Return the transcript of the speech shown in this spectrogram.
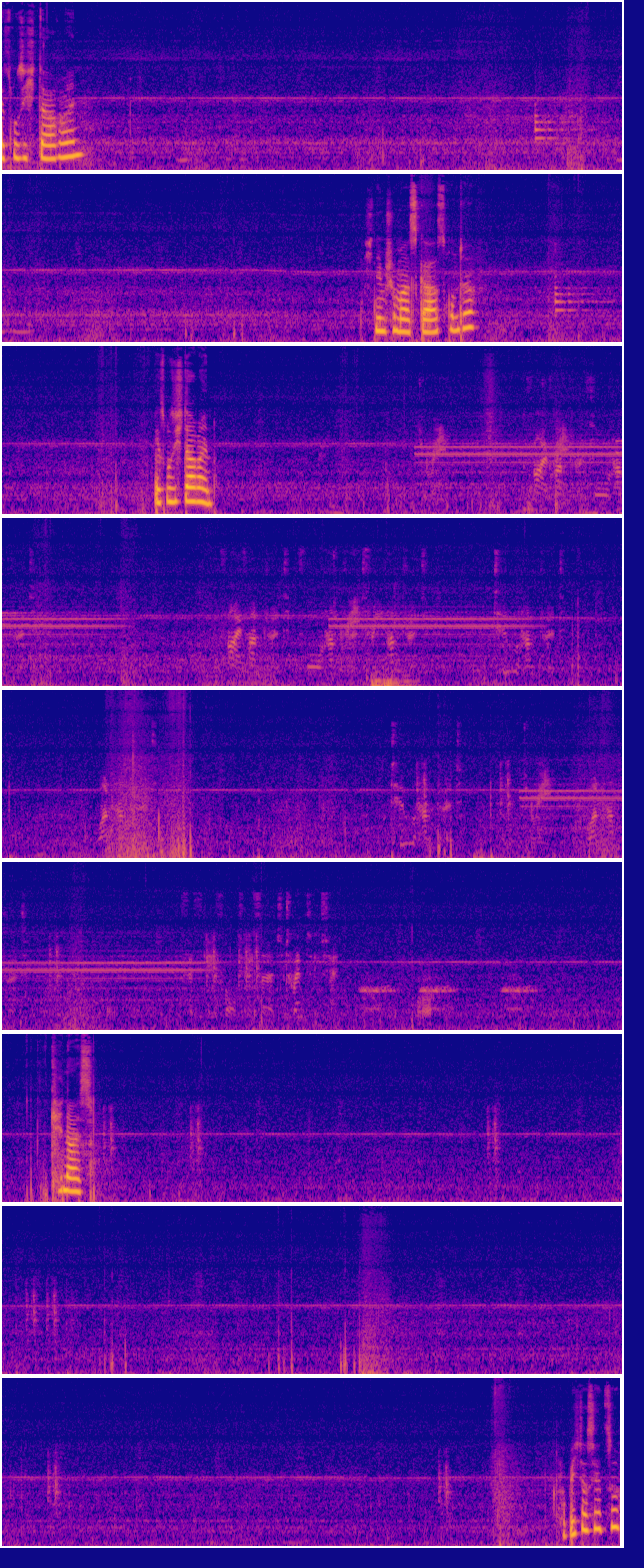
Jetzt muss ich da rein. Ich nehme schon mal das Gas runter. Jetzt muss ich da rein. nice. Habe ich das jetzt so?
